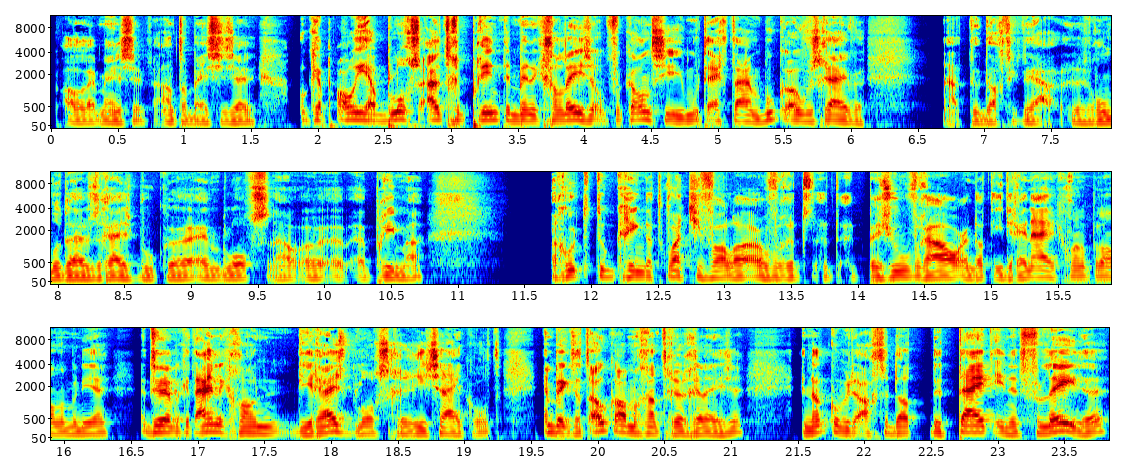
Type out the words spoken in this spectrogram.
allerlei mensen, een aantal mensen zeiden... Oh, ik heb al jouw blogs uitgeprint en ben ik gaan lezen op vakantie. Je moet echt daar een boek over schrijven. Nou, toen dacht ik, nou ja, dus honderdduizend reisboeken en blogs, nou eh, eh, prima. Maar goed, toen ging dat kwartje vallen over het, het, het pensioenverhaal... en dat iedereen eigenlijk gewoon op een andere manier... En toen heb ik uiteindelijk gewoon die reisblogs gerecycled... en ben ik dat ook allemaal gaan teruglezen. En dan kom je erachter dat de tijd in het verleden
